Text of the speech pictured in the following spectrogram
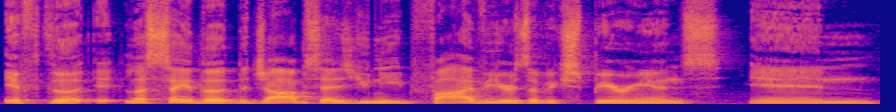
if the let's say the the job says you need five years of experience in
